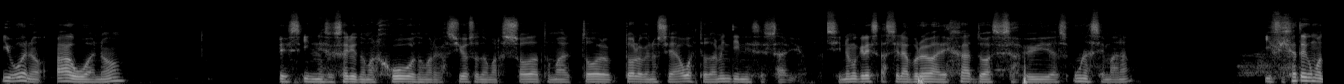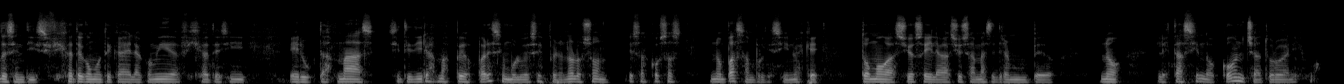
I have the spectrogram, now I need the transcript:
Y bueno, agua, ¿no? Es innecesario tomar jugo, tomar gaseosa, tomar soda, tomar todo lo, todo lo que no sea agua, es totalmente innecesario. Si no me crees, hace la prueba, deja todas esas bebidas una semana. Y fíjate cómo te sentís, fíjate cómo te cae la comida, fíjate si eructas más, si te tiras más pedos. Parecen boludeces, pero no lo son. Esas cosas no pasan porque si no es que tomo gaseosa y la gaseosa me hace tirarme un pedo. No, le está haciendo concha a tu organismo.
